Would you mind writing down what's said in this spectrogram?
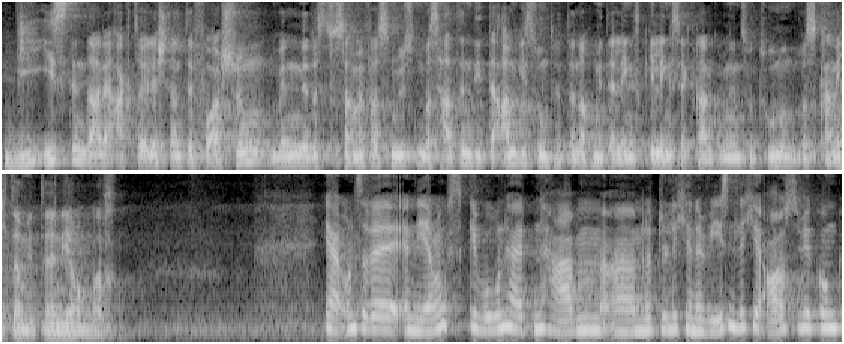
Wie ist denn da der aktuelle Stand der Forschung, wenn wir das zusammenfassen müssten? Was hat denn die Darmgesundheit dann auch mit Gelenkserkrankungen zu tun und was kann ich da mit der Ernährung machen? Ja, unsere Ernährungsgewohnheiten haben ähm, natürlich eine wesentliche Auswirkung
